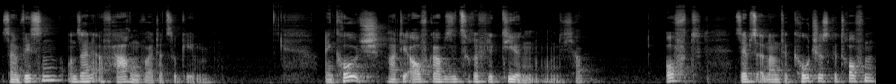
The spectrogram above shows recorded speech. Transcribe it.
sein Wissen und seine Erfahrung weiterzugeben. Ein Coach hat die Aufgabe, sie zu reflektieren. Und ich habe oft selbsternannte Coaches getroffen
